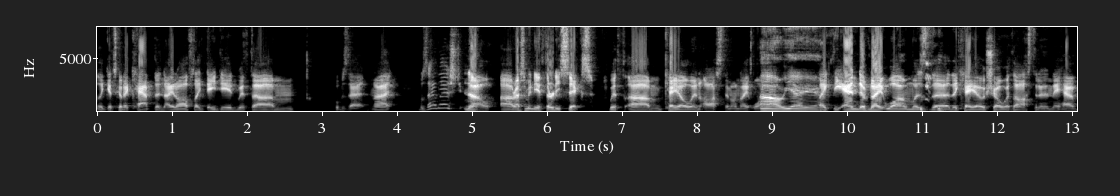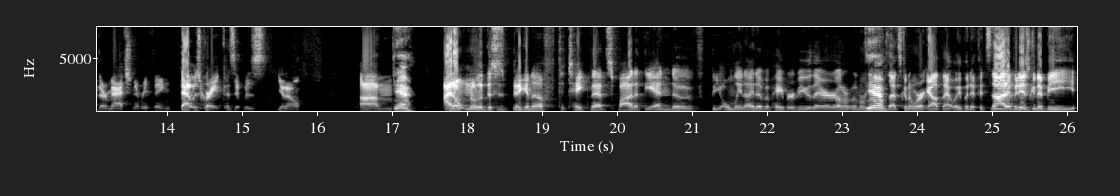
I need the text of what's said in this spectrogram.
like it's gonna cap the night off like they did with um what was that? Not was that last year? No, uh, WrestleMania 36 with um, KO and Austin on night one. Oh yeah, yeah. Like the end of night one was the the KO show with Austin, and they have their match and everything. That was great because it was you know, um, yeah. I don't know that this is big enough to take that spot at the end of the only night of a pay per view. There, I don't, I don't yeah. know if that's going to work out that way. But if it's not, if it is going to be,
